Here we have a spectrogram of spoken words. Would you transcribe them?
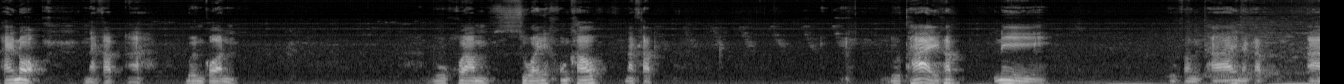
ภายนอกนะครับอ่าเบิ่งก่อน ดูความสวยของเขานะครับ ดูท้ายครับ นี่ ดูฝั่งท้ายนะครับ อ่า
